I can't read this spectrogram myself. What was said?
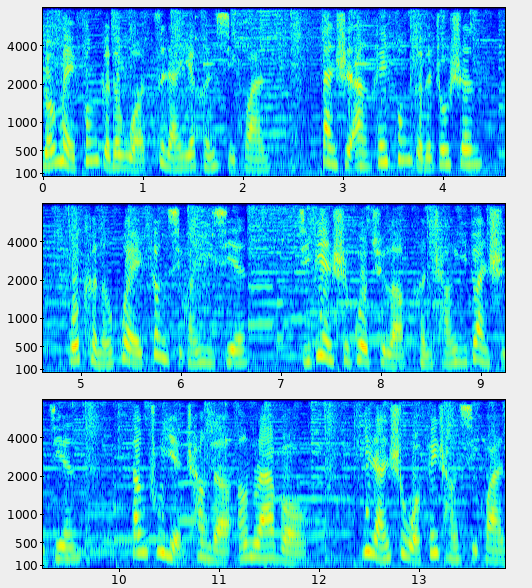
柔美风格的我自然也很喜欢，但是暗黑风格的周深。我可能会更喜欢一些，即便是过去了很长一段时间，当初演唱的《Unravel》依然是我非常喜欢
